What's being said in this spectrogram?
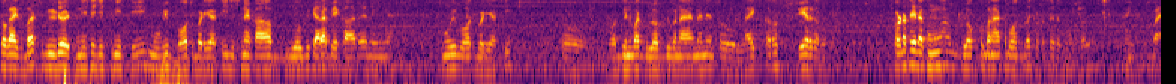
तू गाइस बस वीडियो इतनी थी जितनी थी मूवी बहुत बढ़िया थी, जिसने कहा, जो भी कह रहा बेकार है, नहीं है मूवी बहुत बढ़िया थी। तो बहुत दिन बाद ब्लॉग भी बनाया मैंने तो लाइक करो शेयर करो। छोटा सा ही रखूँगा ब्लॉग को बनाया तो बहुत बड़ा, छोटा सा ही रखूँगा। चलो थैंक यू बाय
